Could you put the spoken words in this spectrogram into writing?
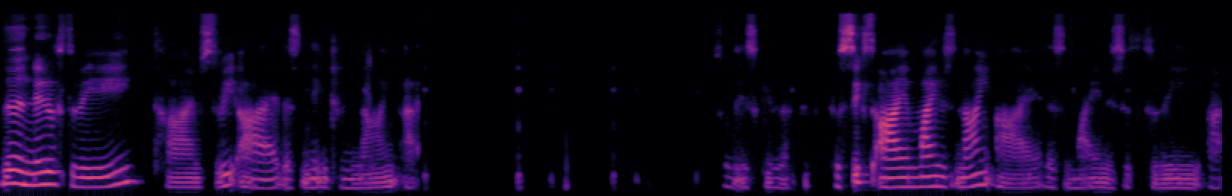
Then negative 3 times 3i, that's negative 9i. So this gives us, So 6i minus 9i, that's minus 3i.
